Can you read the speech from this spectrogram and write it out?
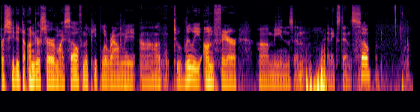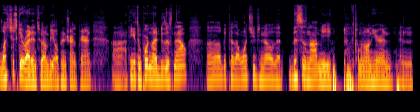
proceeded to underserve myself and the people around me uh, to really unfair uh, means and, and extents. So, let's just get right into it. I'll be open and transparent. Uh, I think it's important that I do this now uh, because I want you to know that this is not me coming on here and, and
